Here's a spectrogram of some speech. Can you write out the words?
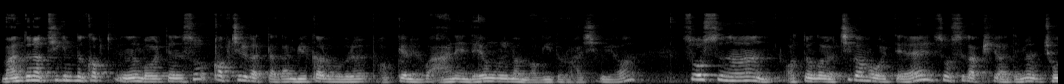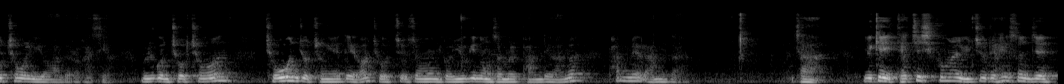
만두나 튀김 등 껍질을 먹을 때는 소, 껍질 갖다가 밀가루 부분을 벗겨내고 안에 내용물만 먹이도록 하시고요. 소스는 어떤 걸 찍어 먹을 때 소스가 필요하다면 조총을 이용하도록 하세요. 물건 조총은 좋은 조총이어야 돼요. 조, 조총은 이거 유기농산물 판 데 가면 판매를 합니다. 자, 이렇게 대체식품을 위주로 해서 이제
